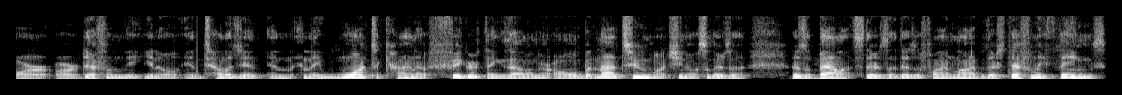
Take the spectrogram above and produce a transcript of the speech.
are are definitely you know intelligent and and they want to kind of figure things out on their own, but not too much. You know, so there's a there's a balance. There's a there's a fine line, but there's definitely things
